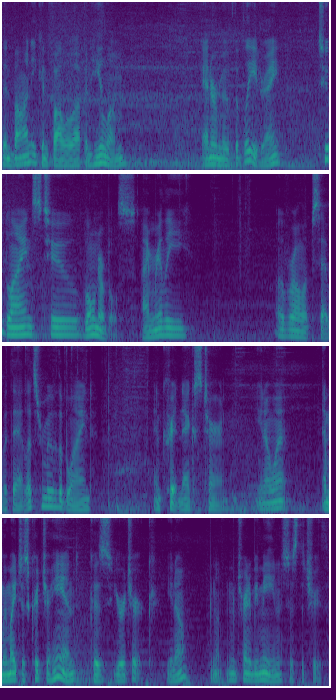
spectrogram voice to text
then Bonnie can follow up and heal him and remove the bleed, right? Two blinds, two vulnerables. I'm really overall upset with that. Let's remove the blind and crit next turn. You know what? And we might just crit your hand because you're a jerk, you know? I'm not, trying to be mean, it's just the truth.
